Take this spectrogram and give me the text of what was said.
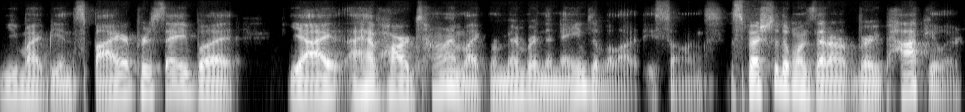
you might be inspired per se. But yeah, I, I have hard time like remembering the names of a lot of these songs, especially the ones that aren't very popular.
